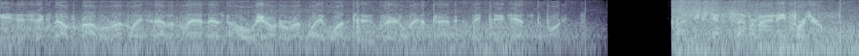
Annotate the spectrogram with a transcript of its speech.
Easy 6 Delta Bravo, runway 7, land as to hold short of runway 12, clear to land, traffic speed 2 jets departing. Extended 79840.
